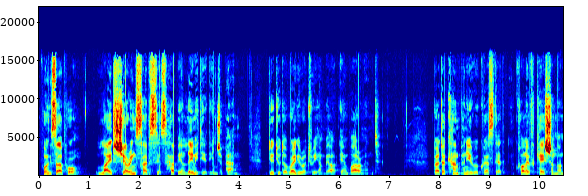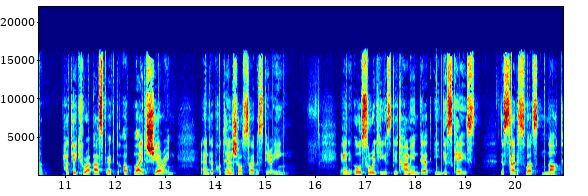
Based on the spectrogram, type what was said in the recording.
For example, light sharing services have been limited in Japan due to the regulatory environment. But a company requested qualification on a particular aspect of light sharing and the potential service therein. And the authorities determined that in this case, the service was not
